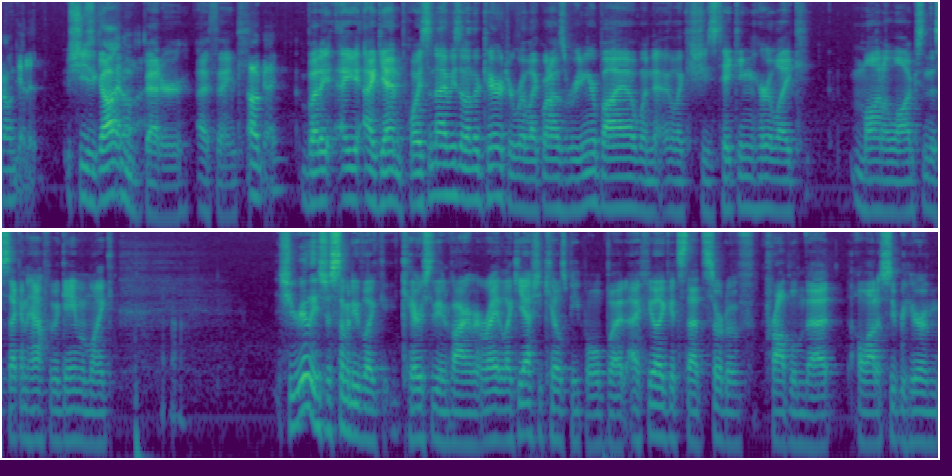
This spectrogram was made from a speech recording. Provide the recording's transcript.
don't get it. She's gotten don't- better, I think. Okay, But I, I, again, Poison Ivy's another character where, like, when I was reading her bio, when uh, like she's taking her like monologues in the second half of the game, I'm like, she really is just somebody who like cares for the environment, right? Like, yeah, she kills people, but I feel like it's that sort of problem that a lot of superhero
